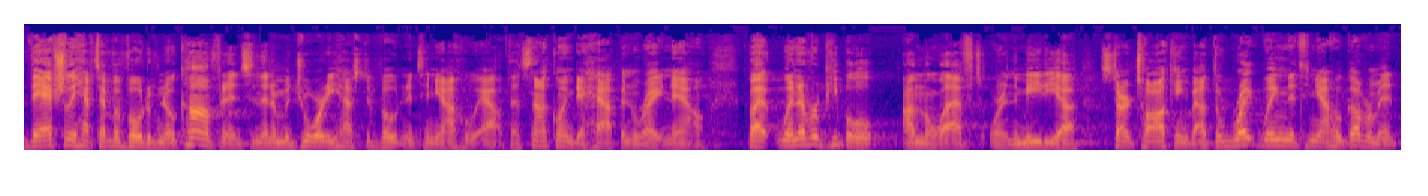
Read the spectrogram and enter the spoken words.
they actually have to have a vote of no confidence, and then a majority has to vote Netanyahu out. That's not going to happen right now. But whenever people on the left or in the media start talking about the right wing Netanyahu government,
